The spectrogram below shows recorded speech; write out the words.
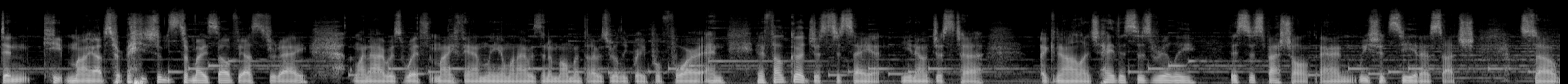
didn't keep my observations to myself yesterday when I was with my family and when I was in a moment that I was really grateful for. And it felt good just to say it, you know, just to acknowledge, hey, this is really this is special and we should see it as such. So,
